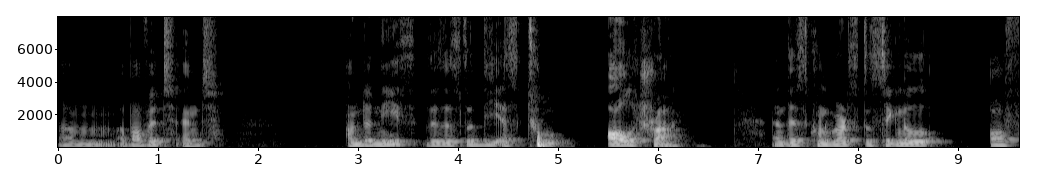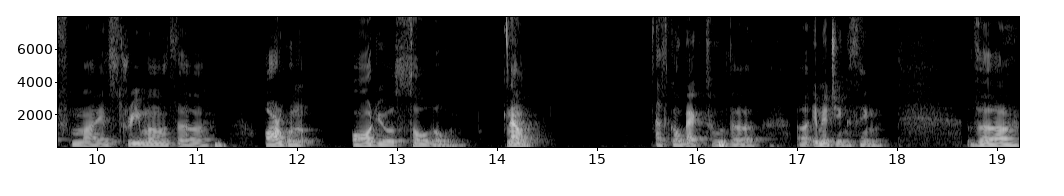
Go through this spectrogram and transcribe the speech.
um, above it and underneath this is the DS2 Ultra and this converts the signal of my streamer, the Argon Audio Solo. Now, let's go back to the uh, imaging thing. The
